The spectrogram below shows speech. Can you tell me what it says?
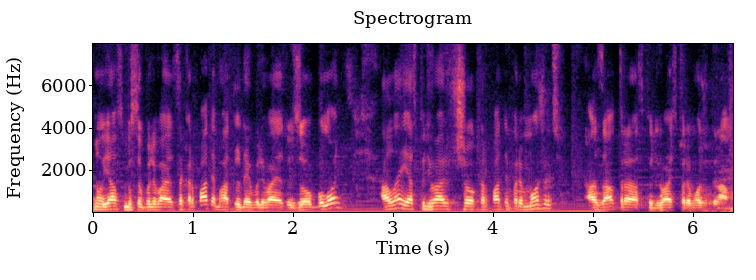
Ну я особисто вболіваю за Карпати, багато людей вболіває тут за оболонь. Але я сподіваюся, що Карпати переможуть. А завтра сподіваюся, переможе Динамо.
